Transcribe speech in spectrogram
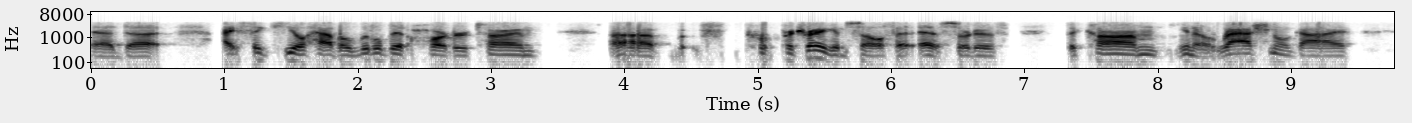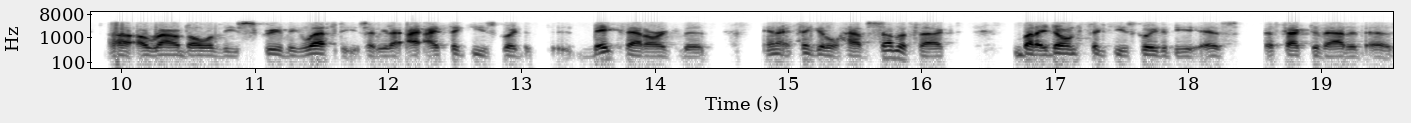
and uh, I think he'll have a little bit harder time uh, portraying himself as sort of the calm, you know, rational guy uh, around all of these screaming lefties. I mean, I, I think he's going to make that argument, and I think it'll have some effect but I don't think he's going to be as effective at it as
